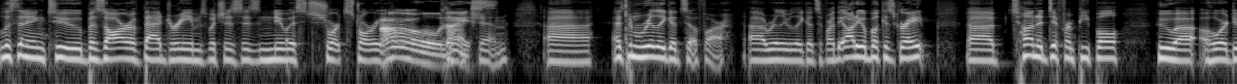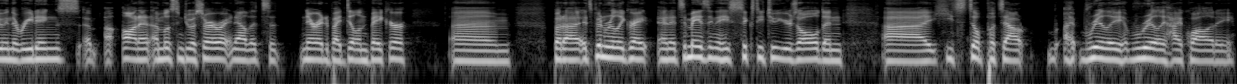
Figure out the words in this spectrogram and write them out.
listening to Bazaar of Bad Dreams, which is his newest short story Oh, nice. Uh, it's been really good so far. Uh, really, really good so far. The audiobook is great. Uh, ton of different people who uh, who are doing the readings uh, on it. I'm listening to a story right now that's uh, narrated by Dylan Baker. Um, but uh, it's been really great, and it's amazing that he's 62 years old and uh, he still puts out really, really high quality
